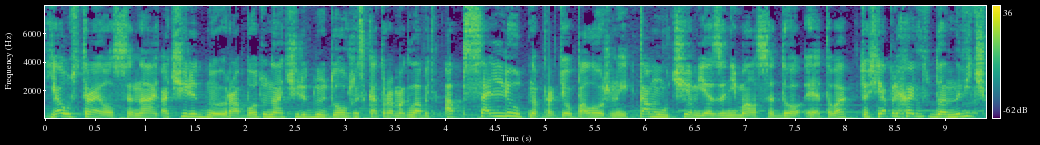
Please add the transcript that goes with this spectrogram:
Я устраивался на очередную работу, на очередную должность, которая могла быть абсолютно противоположной тому, чем я занимался до этого. То есть я приходил туда новичком,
